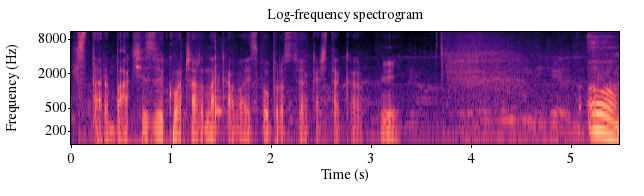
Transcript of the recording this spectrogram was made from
w Starbucksie zwykła czarna kawa jest po prostu jakaś taka... O.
